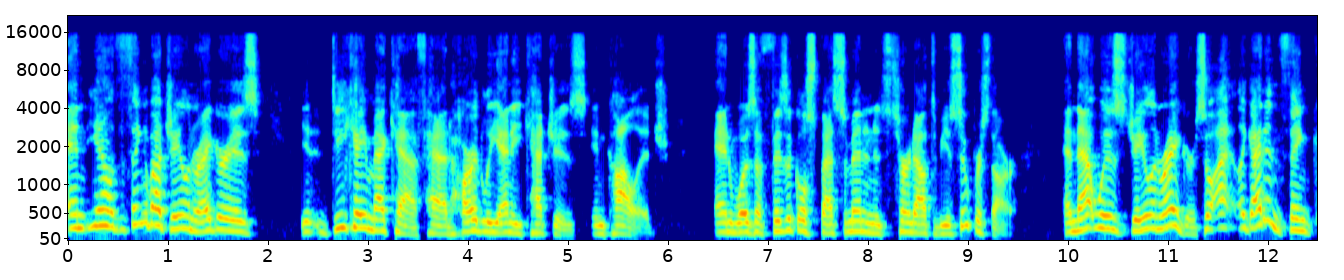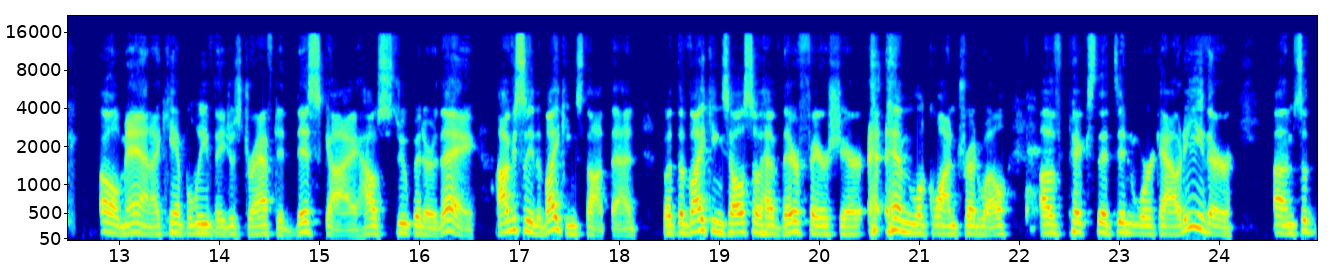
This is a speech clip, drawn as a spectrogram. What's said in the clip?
and you know the thing about jalen Reagor is dk metcalf had hardly any catches in college and was a physical specimen and it's turned out to be a superstar. And that was jalen Reagor. so i like i didn't think oh man, I can't believe they just drafted this guy. How stupid are they? Obviously, the Vikings thought that, but the Vikings also have their fair share, Laquan Treadwell, of picks that didn't work out either. Um, so,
